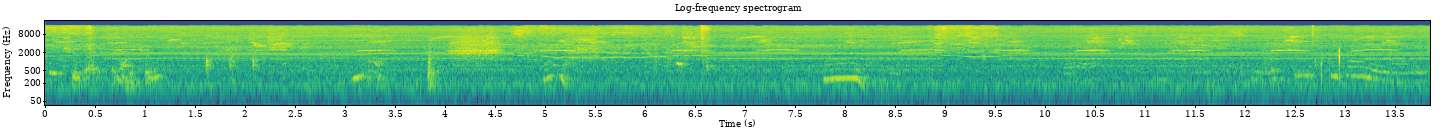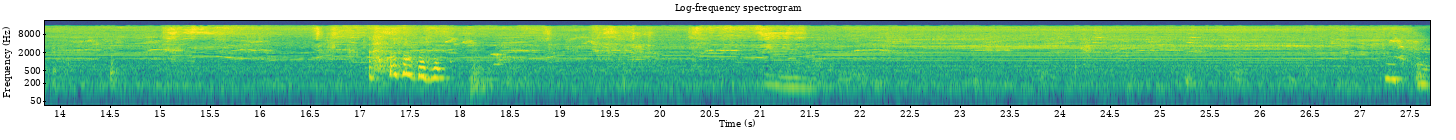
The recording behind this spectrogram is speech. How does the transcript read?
can chew that if you want to. Okay,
